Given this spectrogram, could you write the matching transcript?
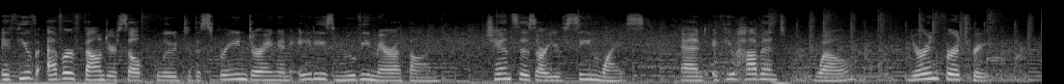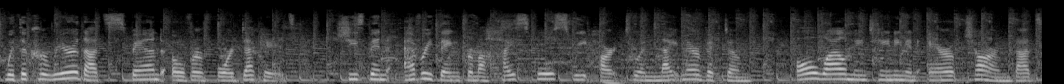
If you've ever found yourself glued to the screen during an 80s movie marathon, chances are you've seen Wyss, and if you haven't, well, you're in for a treat. With a career that's spanned over four decades, she's been everything from a high school sweetheart to a nightmare victim, all while maintaining an air of charm that's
